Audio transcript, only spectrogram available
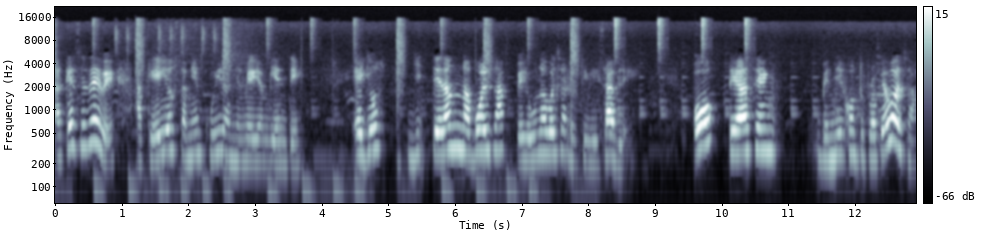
¿A qué se debe? A que ellos también cuidan el medio ambiente. Ellos te dan una bolsa, pero una bolsa reutilizable. O te hacen venir con tu propia bolsa.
